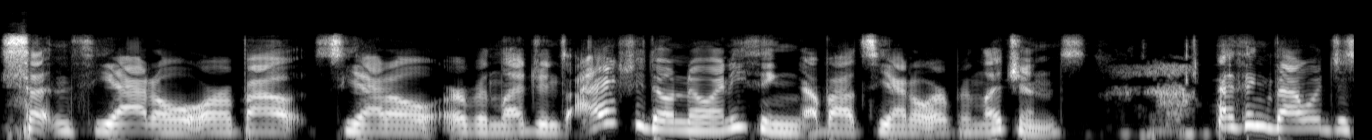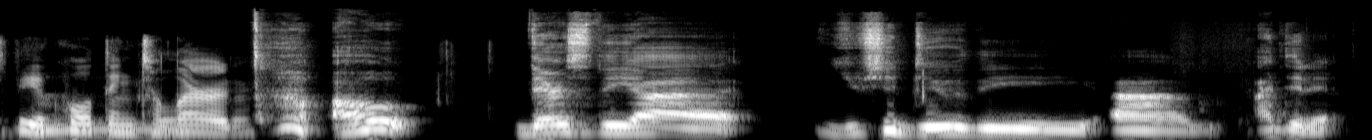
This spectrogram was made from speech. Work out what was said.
set in Seattle or about Seattle urban legends. I actually don't know anything about Seattle urban legends. I think that would just be a cool thing to Mm. learn. Oh, there's the uh you should do the um I did it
